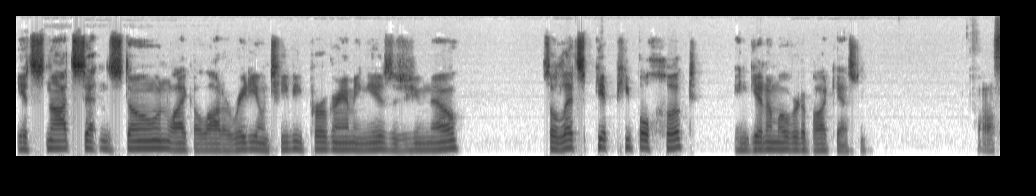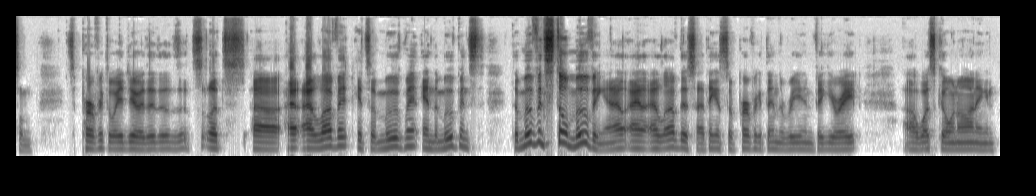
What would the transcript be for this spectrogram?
It's not set in stone like a lot of radio and TV programming is, as you know. So let's get people hooked and get them over to podcasting. Awesome! It's a perfect way to do it. It's, let's. Uh, I, I, love it. It's a movement, and the movement's the movement's still moving. I, I, I love this. I think it's the perfect thing to reinvigorate uh, what's going on and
